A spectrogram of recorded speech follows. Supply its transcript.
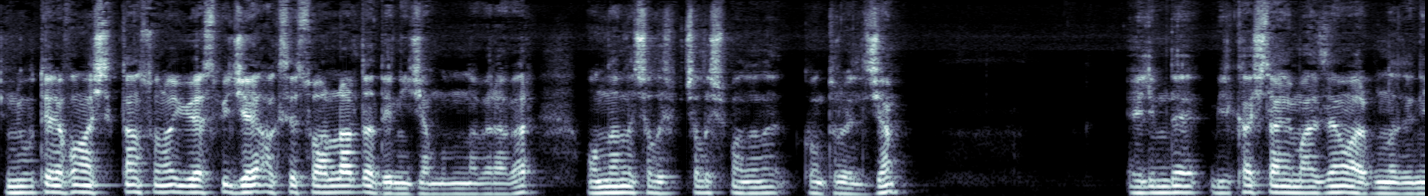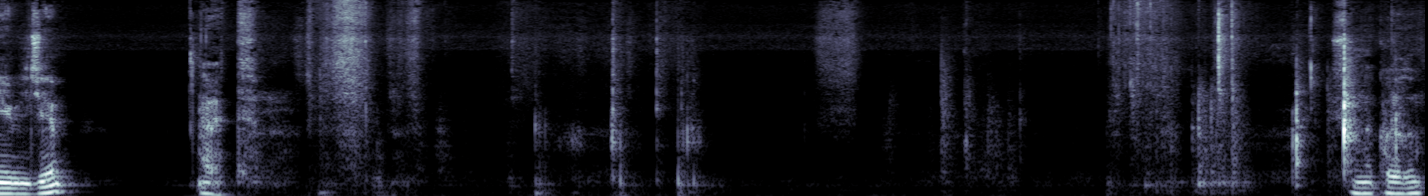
Şimdi bu telefonu açtıktan sonra USB-C aksesuarlar da deneyeceğim bununla beraber. Onların da çalışıp çalışmadığını kontrol edeceğim. Elimde birkaç tane malzeme var bununla deneyebileceğim. Evet. Şunu koyalım.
